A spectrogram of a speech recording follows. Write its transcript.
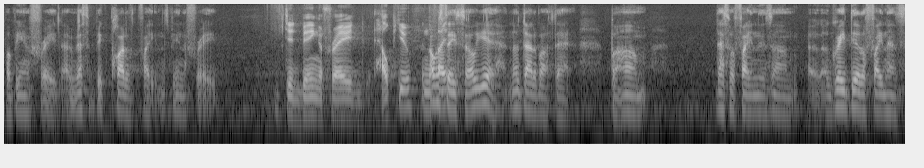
about being afraid. I mean, that's a big part of fighting, is being afraid. Did being afraid help you in the fight? I would say so, yeah, no doubt about that. But um, that's what fighting is. Um, a, a great deal of fighting has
